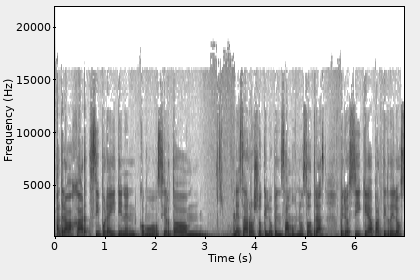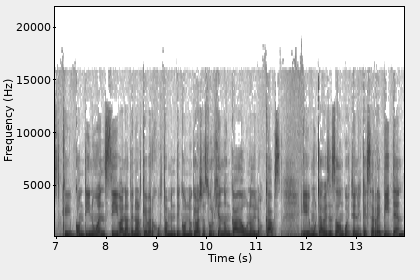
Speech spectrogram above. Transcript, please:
a trabajar sí por ahí tienen como cierto mm, desarrollo que lo pensamos nosotras, pero sí que a partir de los que continúen sí van a tener que ver justamente con lo que vaya surgiendo en cada uno de los CAPS. Eh, muchas veces son cuestiones que se repiten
